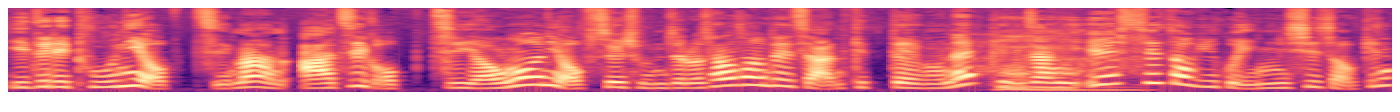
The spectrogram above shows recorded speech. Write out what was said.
이들이 돈이 없지만 아직 없지 영원히 없을 존재로 상상되지 않기 때문에 굉장히 아. 일시적이고 임시적인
